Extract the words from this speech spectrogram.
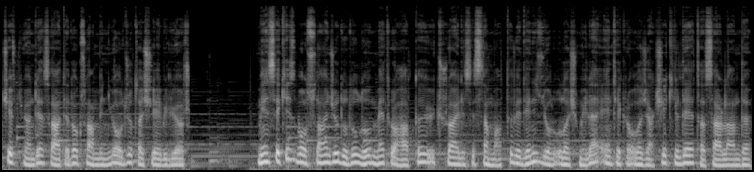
Çift yönde saatte 90 bin yolcu taşıyabiliyor. M8 Bostancı Dudullu metro hattı 3 raylı sistem hattı ve deniz yolu ulaşımıyla entegre olacak şekilde tasarlandı.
